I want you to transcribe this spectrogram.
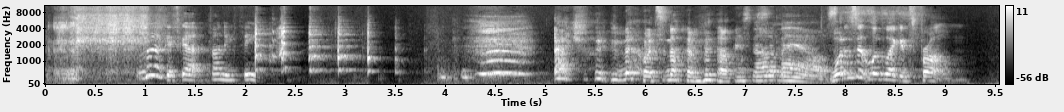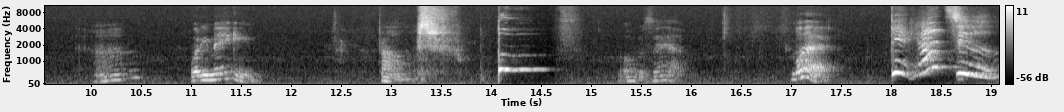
Look, it's got funny feet. Actually, no, it's not a mouse. It's not a mouse. What does it look like it's from? Huh? What do you mean? From? What was that? What? Pikachu!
